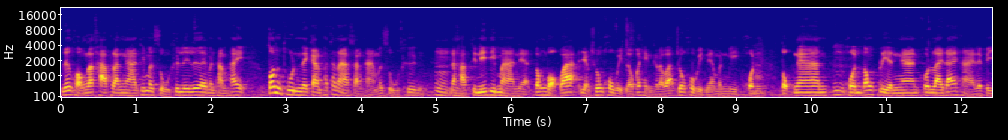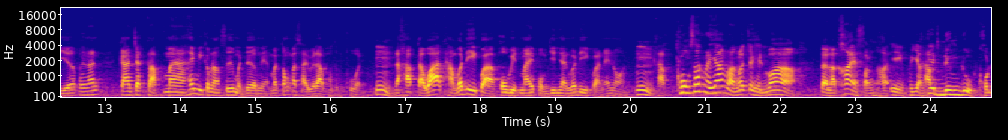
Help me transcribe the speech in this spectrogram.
เรื่องของราคาพลังงานที่มันสูงขึ้นเรื่อย ๆ มันทำให้ ต้นทุนในการพัฒนาอสังหามันสูงขึ้นอืมนะครับทีนี้ดีมานเนี่ยต้องบอกว่าอย่างช่วงโควิดเราก็เห็นกันแล้วว่าช่วงโควิดเนี่ยมันมีคนตกงานอืมคนต้องเปลี่ยนงานคนรายได้หายอะไรไปเยอะเพราะฉะนั้นการจะกลับมาให้มีกำลังซื้อเหมือนเดิมเนี่ยมันต้องอาศัยเวลาพอสมควรอืมนะครับแต่ว่าถามว่าดีกว่าโควิดไหมผมยืนยันว่าดีกว่าแน่นอนอืมครับโครงสร้างระยะหลังเราจะเห็นว่าแต่ละค่ายอสังหาเองพยายามครับที่จะดึงดูดคน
